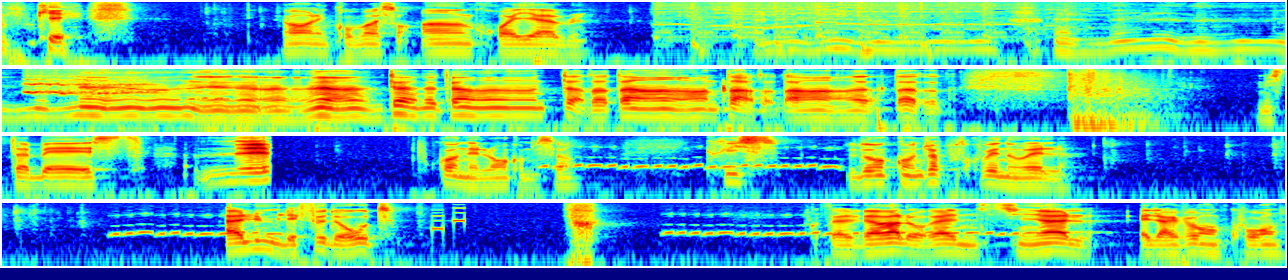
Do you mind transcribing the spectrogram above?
ok. Oh, les combats sont incroyables. Mr. Best. Pourquoi on est lent comme ça? Chris, nous devons conduire pour trouver Noël? Allume les feux de route. Quand elle verra Lorraine signal, elle arrivera en courant.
